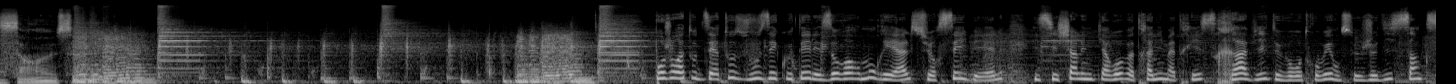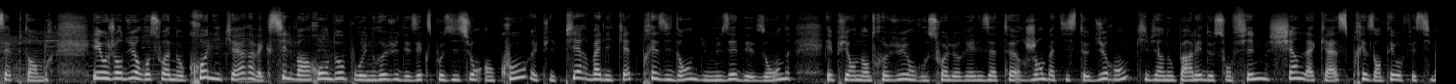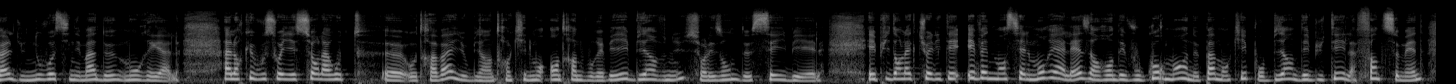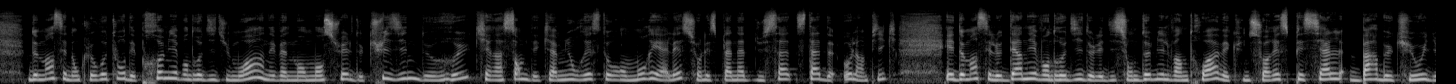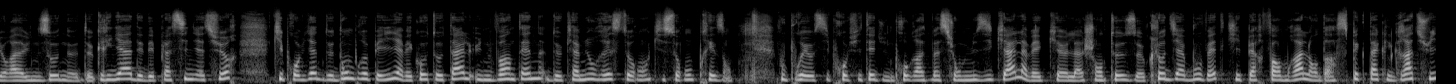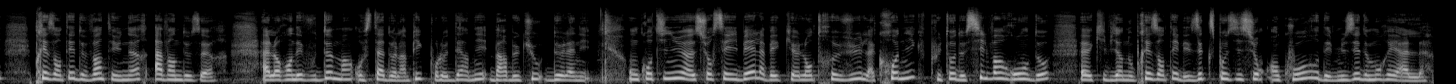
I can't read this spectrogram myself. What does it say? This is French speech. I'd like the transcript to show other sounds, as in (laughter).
101 Bonjour à toutes et à tous, vous écoutez les Aurores Montréal sur CIBL. Ici Charline Caro, votre animatrice, ravie de vous retrouver en ce jeudi 5 septembre. Et aujourd'hui, on reçoit nos chroniqueurs avec Sylvain Rondeau pour une revue des expositions en cours et puis Pierre Valiquette, président du Musée des Ondes. Et puis en entrevue, on reçoit le réalisateur Jean-Baptiste Durand qui vient nous parler de son film Chien de la casse présenté au Festival du Nouveau Cinéma de Montréal. Alors que vous soyez sur la route euh, au travail ou bien tranquillement en train de vous réveiller, bienvenue sur les ondes de CIBL. Et puis dans l'actualité événementielle montréalaise, un rendez-vous gourmand à ne pas manquer pour bien débuter la fin de semaine. Demain, c'est donc le retour des premiers vendredis du mois, un événement mensuel de cuisine de rue qui rassemble des camions restaurants montréalais sur l'esplanade du stade olympique. Et demain, c'est le dernier vendredi de l'édition 2023 avec une soirée spéciale barbecue. Il y aura une zone de grillade et des plats signatures qui proviennent de nombreux pays avec au total une vingtaine de camions restaurants qui seront présents. Vous pourrez aussi profiter d'une programmation musicale avec euh, la chanteuse Claudia Bouvette qui performera lors d'un spectacle gratuit présenté de 21h à 22h. Alors rendez-vous demain au Stade Olympique pour le dernier barbecue de l'année. On continue euh, sur CIBL avec euh, l'entrevue, la chronique plutôt de Sylvain Rondeau qui vient nous présenter les expositions en cours des musées de Montréal.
